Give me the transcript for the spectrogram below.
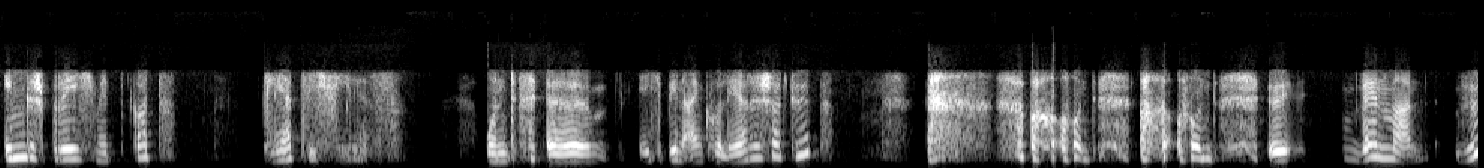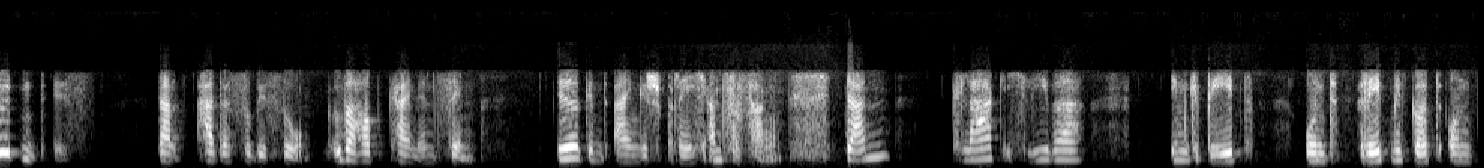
im Gespräch mit Gott klärt sich vieles. Und äh, ich bin ein cholerischer Typ. und und äh, wenn man wütend ist, dann hat das sowieso überhaupt keinen Sinn, irgendein Gespräch anzufangen. Dann klag ich lieber im Gebet und red mit Gott und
